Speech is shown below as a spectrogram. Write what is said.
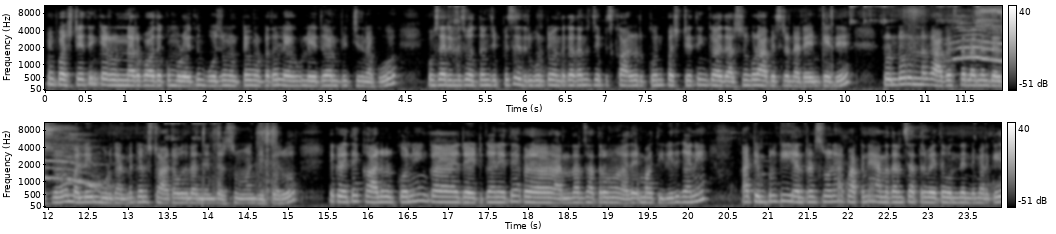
మేము ఫస్ట్ అయితే ఇంకా రెండున్నర పాదకు మూడు అయితే భోజనం ఉంటే ఉంటుందో లేకపోతే లేదు అనిపించింది నాకు. ఒకసారి వెళ్ళి చూద్దాం అని చెప్పేసి ఎదురుకుంటూ ఉంది కదా అని చెప్పేసి కాలు కడుక్కొని ఫస్ట్ అయితే ఇంకా దర్శనం కూడా ఆపేస్తారండి ఆ టైంకి అయితే. రెండో రెండున్నరకు ఆపేస్తారు అందరి దర్శనం మళ్ళీ మూడు గంటలకు కానీ స్టార్ట్ అవ్వదులే అందరి దర్శనం అని చెప్పారు. ఇక్కడైతే కాలు కడుక్కొని ఇంకా డైరెక్ట్గానే అయితే అక్కడ అన్నదాన సత్రం అదే మాకు తెలియదు కానీ ఆ టెంపుల్కి ఎంట్రన్స్లోనే ఆ పక్కనే అన్నదాన సత్రం అయితే ఉందండి మనకి.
